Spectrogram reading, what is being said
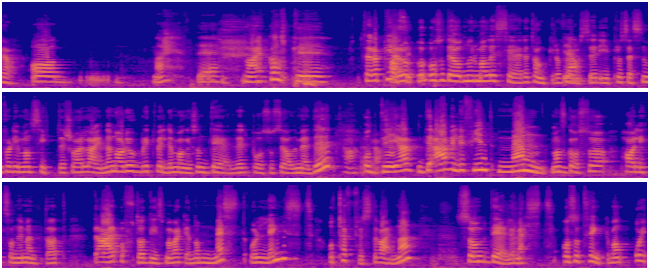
Ja. Og nei, det er ikke alltid Terapi er jo også det å normalisere tanker og Ja. følelser i prosessen, fordi man sitter så aleine. Nå har det jo blitt veldig mange som deler på sosiale medier, Ja, det og det er, det er veldig fint, men man skal også ha litt sånn i mente at det er ofte at de som har vært gjennom mest og lengst og tøffeste veiene, som deler mest. Og så tenker man Oi,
